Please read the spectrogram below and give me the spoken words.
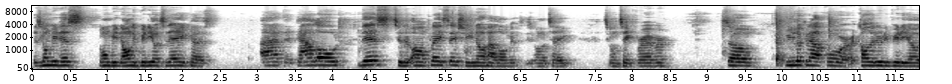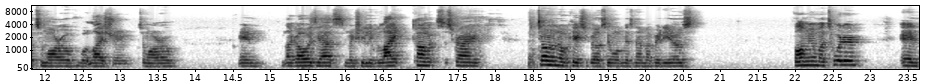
it's gonna be this gonna be the only video today because I have to download this to the on PlayStation. You know how long it's gonna take. It's gonna take forever. So be looking out for a Call of Duty video tomorrow. Well, live stream tomorrow. And like always, guys, make sure you leave a like, comment, subscribe, turn on the notification bell so you won't miss none of my videos. Follow me on my Twitter, and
